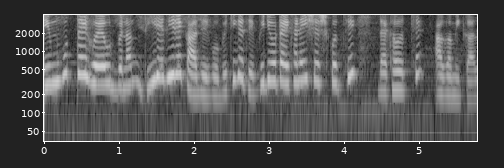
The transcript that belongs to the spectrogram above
এই মুহূর্তেই হয়ে উঠবে না। ধীরে ধীরে কাজ এগোবে, ঠিক আছে? ভিডিওটা এখানেই শেষ করছি। দেখা হচ্ছে আগামীকাল।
